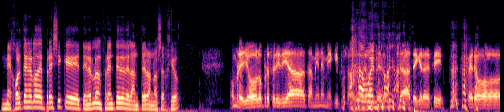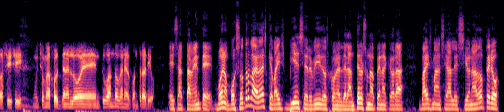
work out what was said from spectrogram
Mejor tenerlo de presi que tenerlo enfrente de delantero, ¿no, Sergio? Hombre, yo lo preferiría también en mi equipo, ¿sabes? Ah, bueno. O sea, te quiero decir. Pero sí, sí, mucho mejor tenerlo en tu bando que en el contrario. Exactamente. Bueno, vosotros la verdad es que vais bien servidos con el delantero. Es una pena que ahora Weisman se ha lesionado, pero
